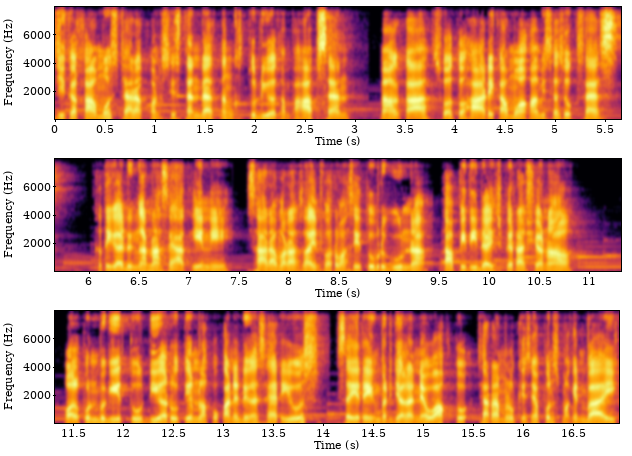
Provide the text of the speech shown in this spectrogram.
jika kamu secara konsisten datang ke studio tanpa absen, maka suatu hari kamu akan bisa sukses. Ketika dengar nasihat ini, Sarah merasa informasi itu berguna, tapi tidak inspirasional. Walaupun begitu, dia rutin melakukannya dengan serius, seiring berjalannya waktu, cara melukisnya pun semakin baik.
